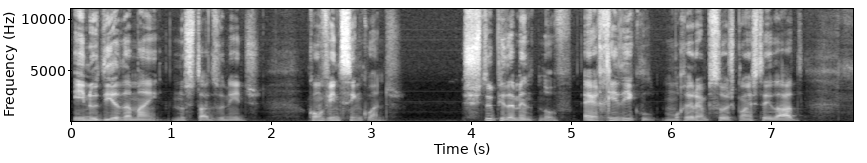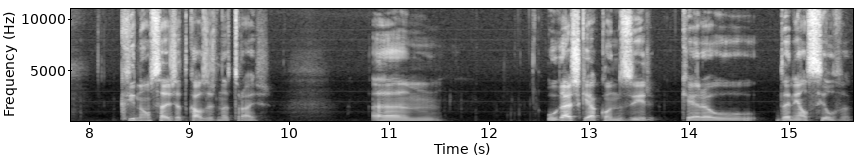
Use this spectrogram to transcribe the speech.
e no dia da mãe, nos Estados Unidos, com 25 anos. Estupidamente novo. É ridículo morrerem pessoas com esta idade que não seja de causas naturais. Um, o gajo que ia conduzir, que era o Daniel Silva,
